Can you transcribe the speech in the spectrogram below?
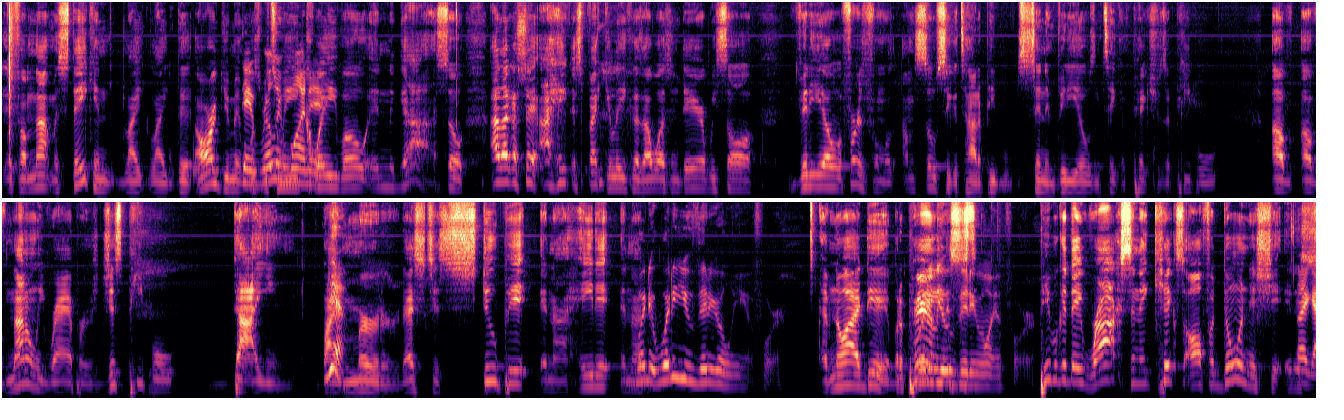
if I'm not mistaken, like like the argument They was really between wanted- Quavo and the guy. So I like I said, I hate to speculate because I wasn't there. We saw video. First and foremost, I'm so sick and tired of people sending videos and taking pictures of people of of not only rappers, just people dying by Yeah. murder. That's just stupid, and I hate it. And What, I what are you videoing it for? have no idea. But What are apparently, you is- videoing it for? people get their rocks and they kicks off of doing this shit. It is Like so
